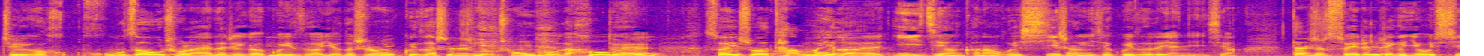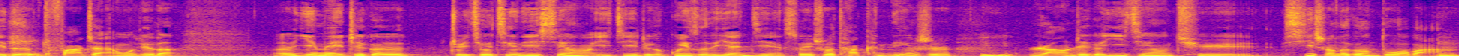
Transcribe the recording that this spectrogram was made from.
这个胡诌出来的这个规则，有的时候规则甚至是有冲突的，对，所以说他为了意境可能会牺牲一些规则的严谨性，但是随着这个游戏的发展，我觉得，呃，因为这个追求竞技性以及这个规则的严谨，所以说他肯定是让这个意境去牺牲的更多吧，嗯，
